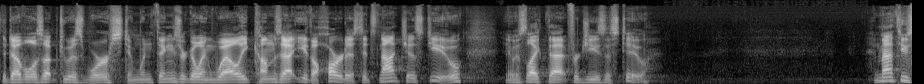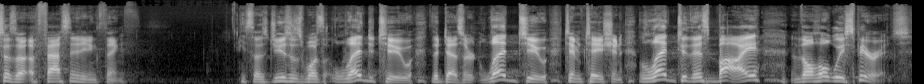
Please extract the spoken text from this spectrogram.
the devil is up to his worst. And when things are going well, he comes at you the hardest. It's not just you, it was like that for Jesus too. And Matthew says a, a fascinating thing. He says Jesus was led to the desert, led to temptation, led to this by the Holy Spirit.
